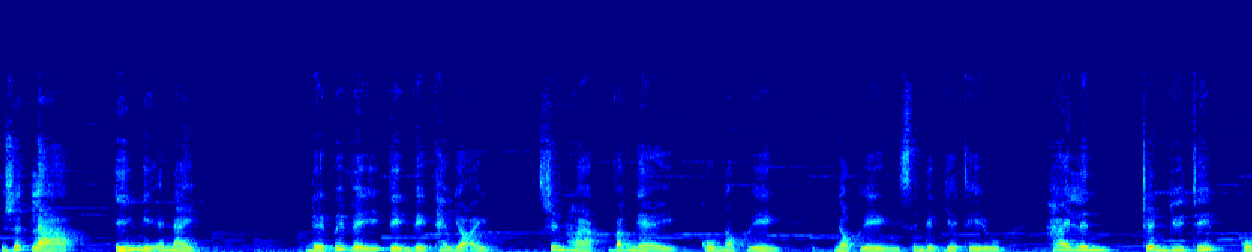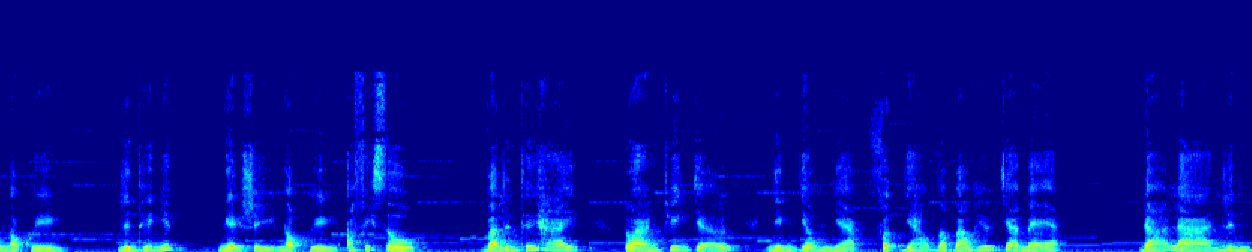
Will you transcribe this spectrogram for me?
rất là ý nghĩa này để quý vị tiện việc theo dõi sinh hoạt văn nghệ của ngọc huyền Ngọc Huyền xin được giới thiệu hai link trên YouTube của Ngọc Huyền. Link thứ nhất, nghệ sĩ Ngọc Huyền Official và link thứ hai, toàn chuyên chở những dòng nhạc Phật giáo và báo hiếu cha mẹ. Đó là Linh,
